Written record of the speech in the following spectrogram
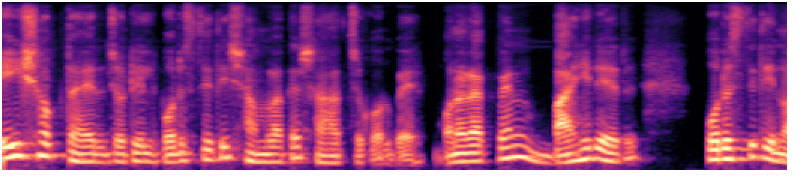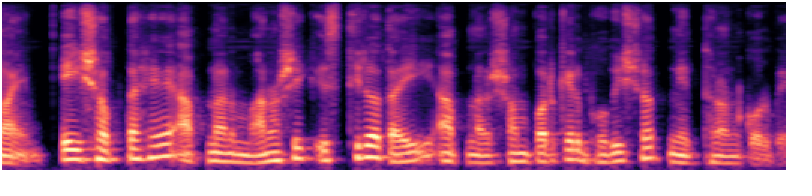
এই সপ্তাহের জটিল পরিস্থিতি সামলাতে সাহায্য করবে। মনে রাখবেন, বাহিরের পরিস্থিতি নয়, এই সপ্তাহে আপনার মানসিক স্থিরতাই আপনার সম্পর্কের ভবিষ্যৎ নির্ধারণ করবে।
